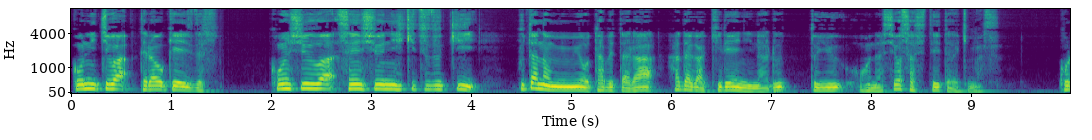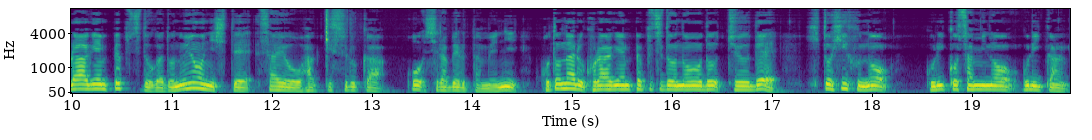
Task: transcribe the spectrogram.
こんにちは、寺尾啓二です。今週は先週に引き続き、豚の耳を食べたら肌が綺麗になるというお話をさせていただきます。コラーゲンペプチドがどのようにして作用を発揮するかを調べるために、異なるコラーゲンペプチド濃度中で、人皮膚のグリコサミノグリカン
